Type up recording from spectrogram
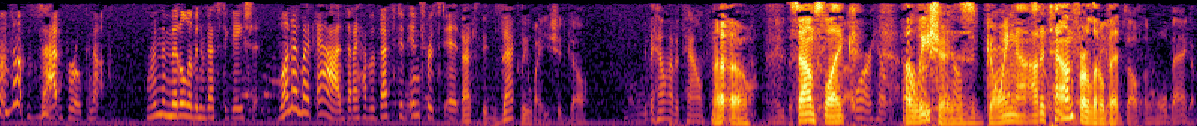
I'm not that broken up. We're in the middle of an investigation. One I might add that I have a vested interest in. That's exactly why you should go. Get the hell out of town. Uh a oh. while. Maybe the Sounds like die. Or he'll follow Alicia is going out of town for a little bit. Himself and we'll bag him.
